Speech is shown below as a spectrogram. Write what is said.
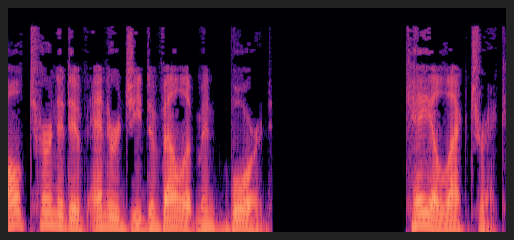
Alternative Energy Development Board K Electric.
